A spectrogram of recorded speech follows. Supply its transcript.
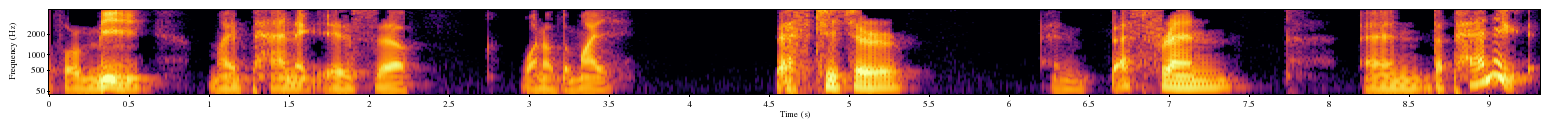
for me, my panic is uh, one of the, my best teacher and best friend. And the panic,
